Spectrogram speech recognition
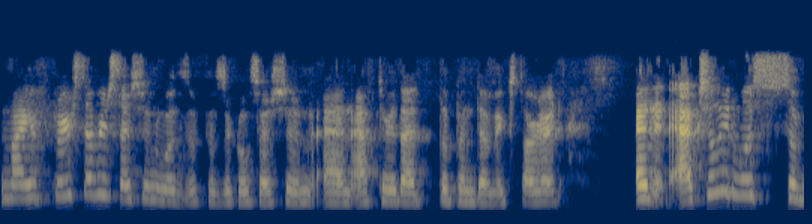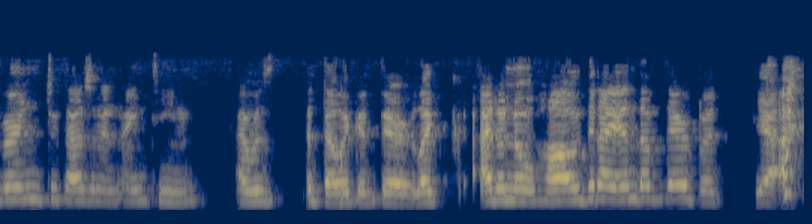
my first ever session was a physical session and after that the pandemic started. And it, actually it was Severn 2019. I was a delegate there. Like I don't know how did I end up there, but yeah.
